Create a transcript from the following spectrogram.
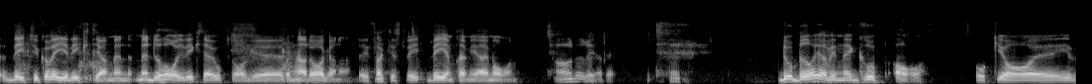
vi tycker vi är viktiga men, men du har ju viktiga uppdrag eh, de här dagarna. Det är faktiskt VM-premiär imorgon. Ja, det är det. Då börjar vi med Grupp A. Och jag, eh, i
